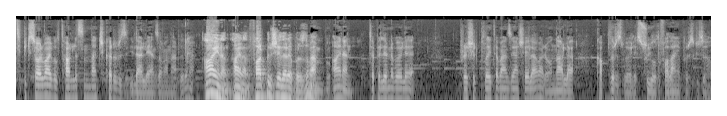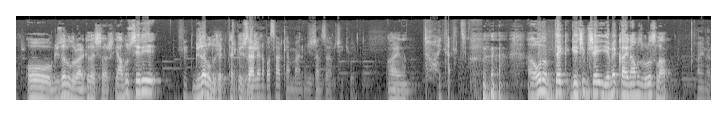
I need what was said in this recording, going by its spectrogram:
tipik survival tarlasından çıkarırız ilerleyen zamanlarda değil mi? Aynen aynen farklı bir şeyler yaparız değil mi? Ben bu- aynen tepelerine böyle pressure plate'e benzeyen şeyler var ya onlarla kaplarız böyle su yolu falan yaparız güzel olur. Oo güzel olur arkadaşlar. Ya bu seri güzel olacak Çünkü tekrar. üzerlerine basarken ben vicdan azabı çekiyorum. Aynen. Aynen. Ha, oğlum tek geçim şey yemek kaynağımız burası lan. Aynen.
